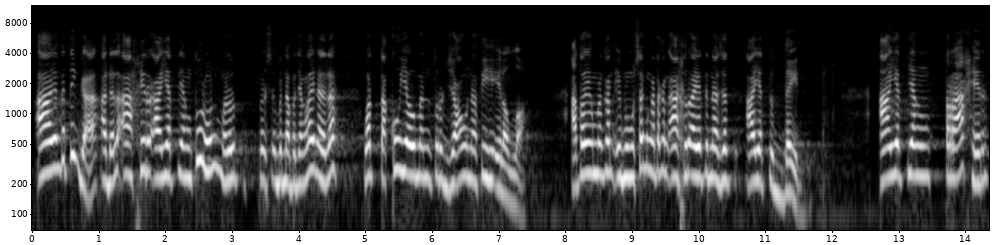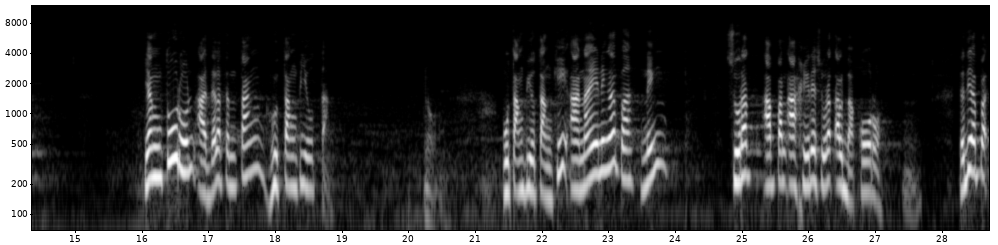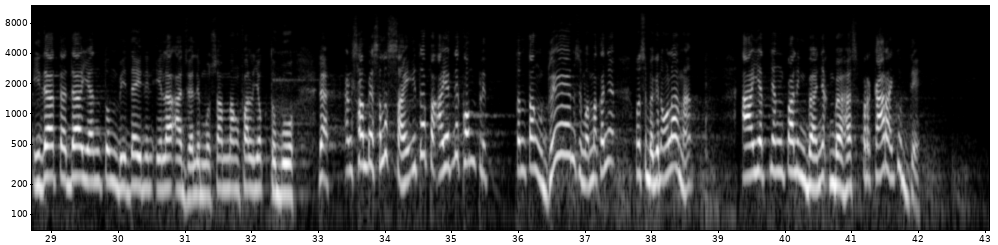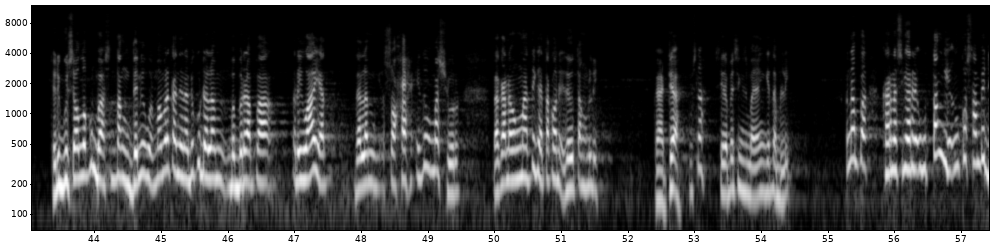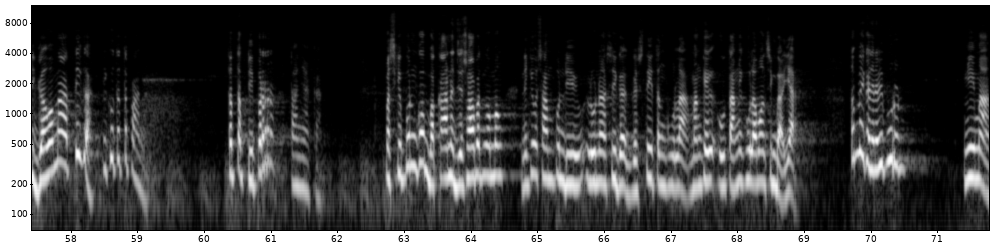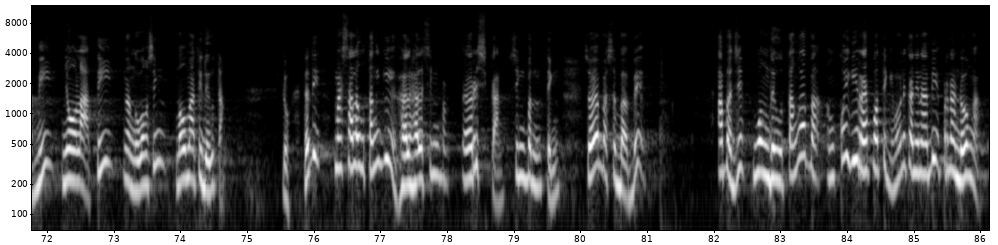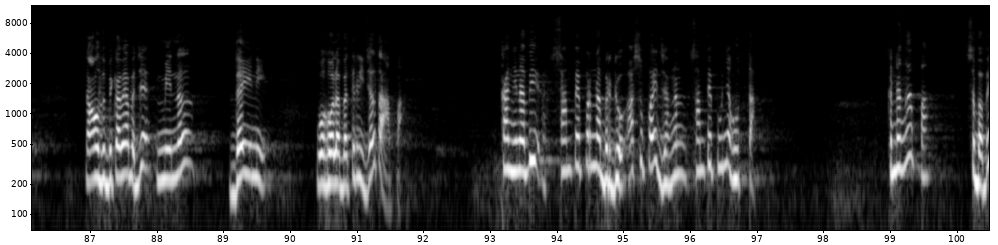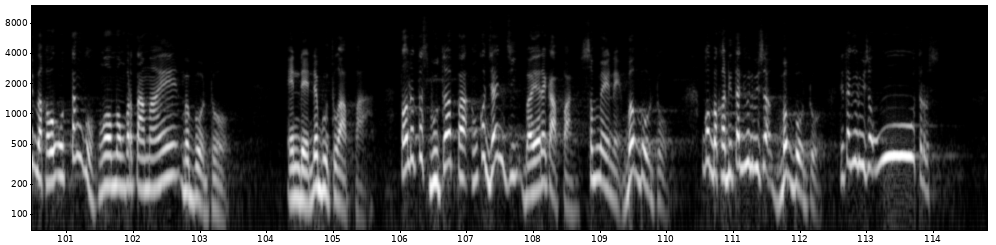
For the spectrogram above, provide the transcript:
Ah, yang ketiga adalah akhir ayat yang turun menurut pendapat yang lain adalah wattaqu yauman turja'una fihi ilallah. Atau yang mengatakan Ibnu Musa mengatakan akhir ayat nazat ayat dain. Ayat yang terakhir yang turun adalah tentang hutang piutang. No. Utang piutang ki anai ning apa? Ning Surat apan akhirnya surat Al-Baqarah. Hmm. Jadi apa? Idza tadayantum bidainin ila ajalim musammang falyaktubu. Dan sampai selesai itu apa? Ayatnya komplit tentang den semua. Makanya sebagian ulama ayat yang paling banyak membahas perkara itu den. Jadi Gusti Allah ku bahas tentang den. Mereka Nabi ku dalam beberapa riwayat dalam soheh itu masyhur. Bahkan orang mati gak takon itu utang beli. Gak ada. Misalnya siapa sing sembahyang kita beli. Kenapa? Karena singarnya utang ya engkau sampai digawa mati kah? Ikut tetap anak. Tetap dipertanyakan. Meskipun kok bakal aja sahabat ngomong, niki sampun dilunasi gak gesti tengkula, mangke utangi kula mau sing bayar. Tapi kanjeng Nabi purun. Ngimami, nyolati, nganggo wong sing mau mati dari utang. Loh, jadi masalah utang ini hal-hal sing eh, riskan, sing penting. Soalnya apa? Sebabnya apa aja? Uang de utang apa? Engkau iki repot iki. Mau kanjeng Nabi pernah ndonga. Naudzubika apa aja? Minal daini wa ghalabati rijal tak apa. Kanjeng Nabi sampai pernah berdoa supaya jangan sampai punya hutang. Kenapa? Sebabnya bakal utang tuh ngomong pertama e mebodo. Ende-ende butuh apa? Terus butuh apa? Engkau janji bayarnya kapan? Semene, bebodo. Engkau bakal ditagih lu bisa bebodoh. Ditagih lu bisa uh terus.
